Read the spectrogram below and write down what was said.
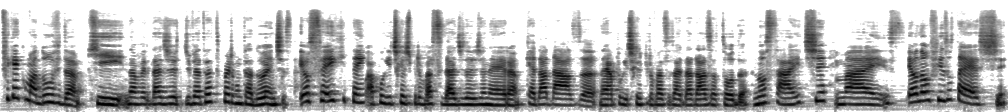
Fiquei com uma dúvida que, na verdade, eu devia até ter perguntado antes. Eu sei que tem a política de privacidade da Genera, que é da DASA, né? A política de privacidade da DASA toda no site, mas eu não fiz o teste.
